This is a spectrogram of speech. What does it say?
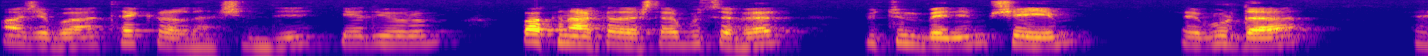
Acaba tekrardan şimdi geliyorum. Bakın arkadaşlar bu sefer bütün benim şeyim e, burada e,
